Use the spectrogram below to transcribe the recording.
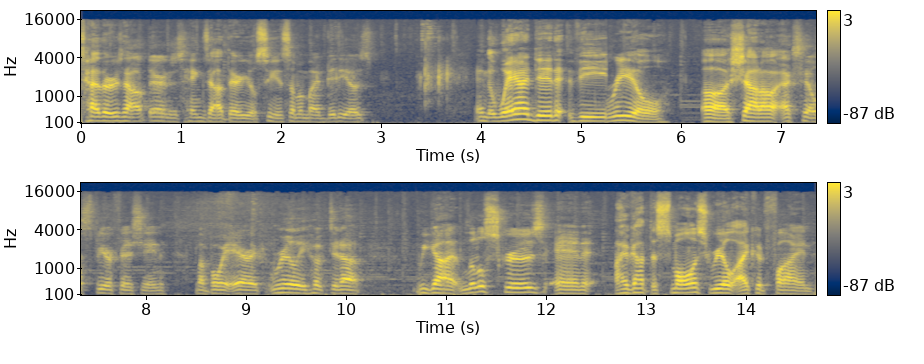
tethers out there and just hangs out there. You'll see in some of my videos. And the way I did the reel, uh, shout out XHale Spear Fishing, my boy Eric really hooked it up. We got little screws and I got the smallest reel I could find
